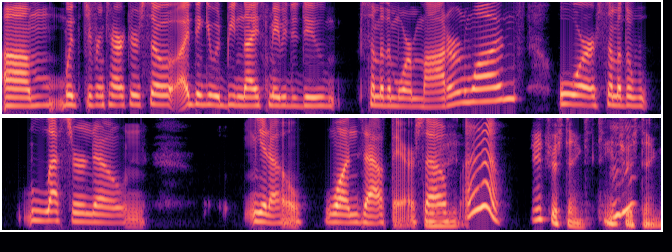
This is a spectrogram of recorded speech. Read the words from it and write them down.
um, with different characters. So I think it would be nice maybe to do some of the more modern ones or some of the lesser known, you know, ones out there. So right. I don't know. Interesting. Mm-hmm. Interesting. Mm-hmm.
